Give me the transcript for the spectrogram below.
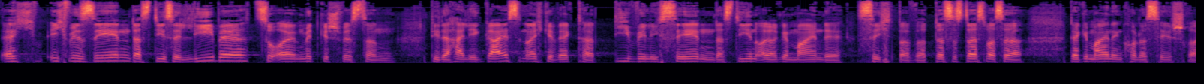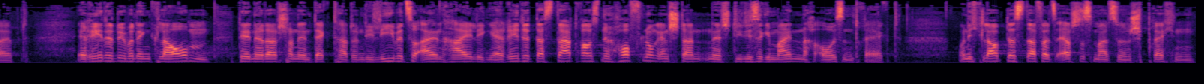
Ich, ich will sehen, dass diese Liebe zu euren Mitgeschwistern, die der Heilige Geist in euch geweckt hat, die will ich sehen, dass die in eurer Gemeinde sichtbar wird. Das ist das, was er der Gemeinde in Kolossee schreibt. Er redet über den Glauben, den er da schon entdeckt hat und die Liebe zu allen Heiligen. Er redet, dass daraus eine Hoffnung entstanden ist, die diese Gemeinde nach außen trägt. Und ich glaube, das darf als erstes mal zu uns sprechen,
